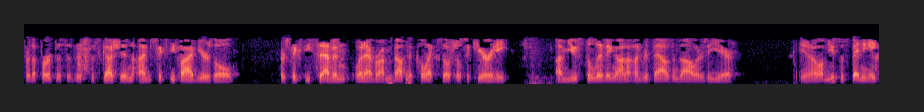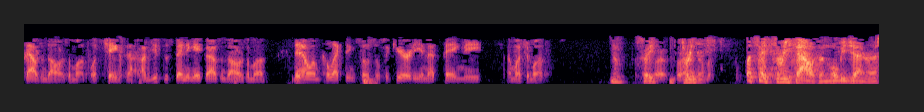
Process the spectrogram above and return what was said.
for the purpose of this discussion, I'm 65 years old or 67, whatever. I'm about to collect social security. I'm used to living on a $100,000 a year. You know, I'm used to spending $8,000 a month. Let's change that. I'm used to spending $8,000 a month. Now I'm collecting social security and that's paying me how much a month? No. Say three. Let's say three thousand. We'll be generous.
